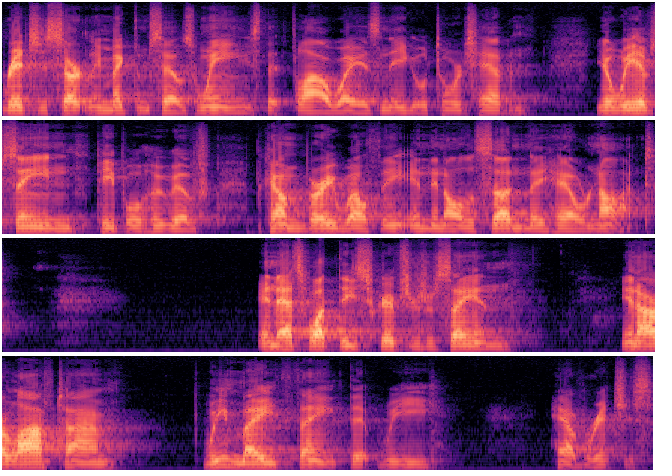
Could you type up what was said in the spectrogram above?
riches certainly make themselves wings that fly away as an eagle towards heaven. You know, we have seen people who have become very wealthy and then all of a sudden they are not. And that's what these scriptures are saying. In our lifetime, we may think that we have riches.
